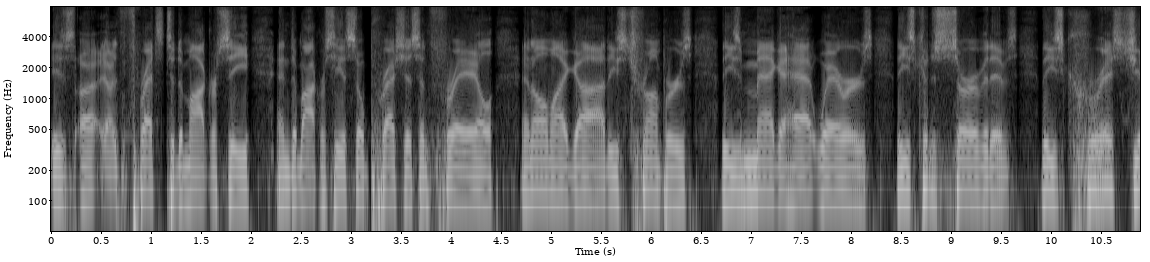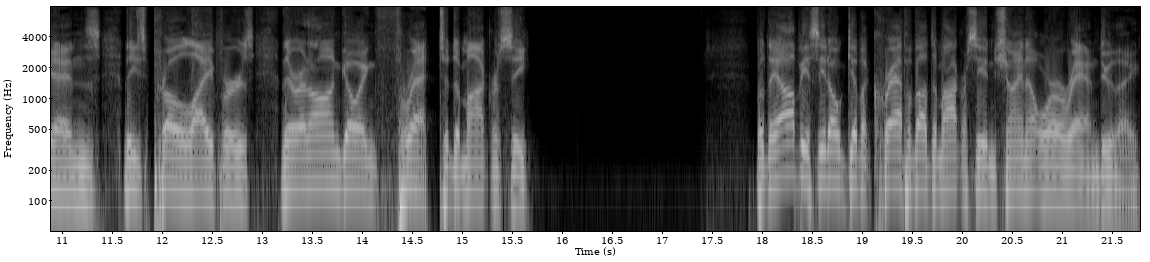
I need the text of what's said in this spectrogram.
is uh, uh, threats to democracy and democracy is so precious and frail and oh my god these Trumpers these MAGA hat wearers these conservatives these Christians these pro-lifers they're an ongoing threat to democracy but they obviously don't give a crap about democracy in China or Iran, do they?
